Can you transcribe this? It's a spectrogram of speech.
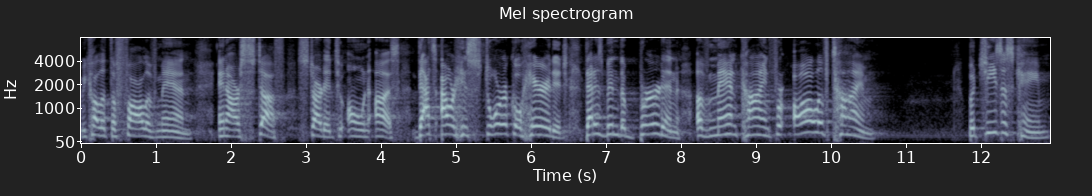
We call it the fall of man. And our stuff started to own us. That's our historical heritage. That has been the burden of mankind for all of time. But Jesus came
